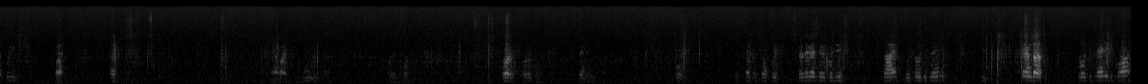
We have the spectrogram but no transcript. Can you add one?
è pulita. Vai. Eh. E avanti, pulita. Guarda di qua. Guarda, guarda come sta. Prendimi di qua. Oh. Io sempre sono qui. Però deve essere così. Sai? Non solo ti prendi. Sei andato. Solo ti prendi di qua.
